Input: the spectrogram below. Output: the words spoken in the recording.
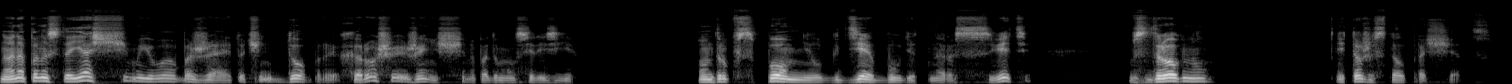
но она по-настоящему его обожает, очень добрая, хорошая женщина, подумал Селезье. Он вдруг вспомнил, где будет на рассвете, вздрогнул и тоже стал прощаться.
